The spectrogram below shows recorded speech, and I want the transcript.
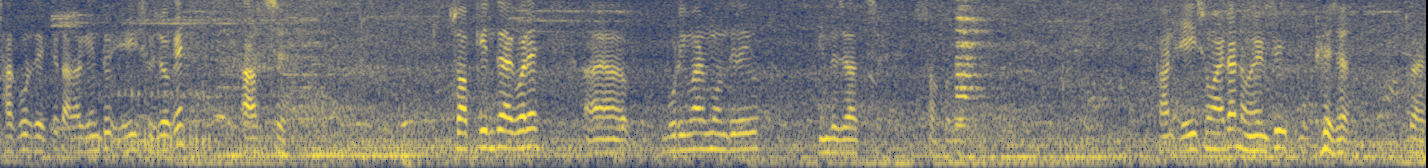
ঠাকুর দেখতে, তারা কিন্তু এই সুযোগে আসছে। সব কিন্তু একবারে বুড়িমার মন্দিরেও কিন্তু যাচ্ছে সকলে। কারণ এই সময়টা নো এন্ট্রি উঠে যায়। প্রায়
